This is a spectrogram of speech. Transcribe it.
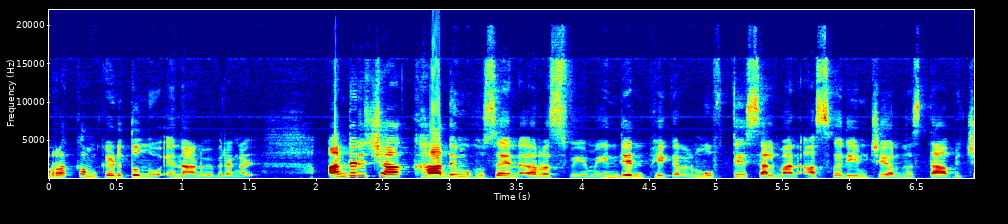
ഉറക്കം കെടുത്തുന്നു എന്നാണ് വിവരങ്ങൾ. അന്തരിച്ച ഖാദിം ഹുസൈൻ റസ്വിയും ഇന്ത്യൻ ഭീകരൻ മുഫ്തി സൽമാൻ അസ്കരിയും ചേർന്ന് സ്ഥാപിച്ച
